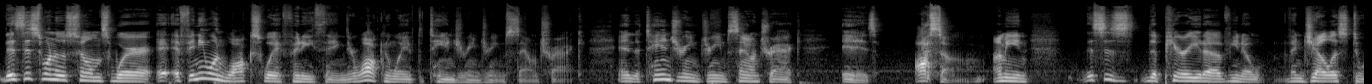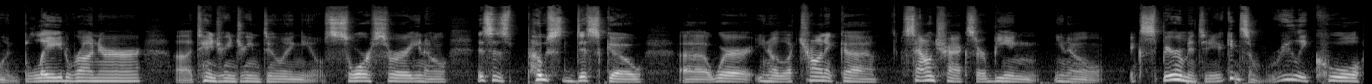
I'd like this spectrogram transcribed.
this is one of those films where if anyone walks away with anything, they're walking away with the Tangerine Dream soundtrack, and the Tangerine Dream soundtrack is awesome. I mean, this is the period of you know Vangelis doing Blade Runner, uh, Tangerine Dream doing you know Sorcerer. You know, this is post disco uh, where you know electronic uh, soundtracks are being you know experimented. You're getting some really cool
